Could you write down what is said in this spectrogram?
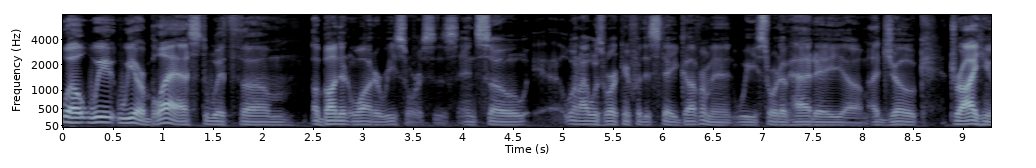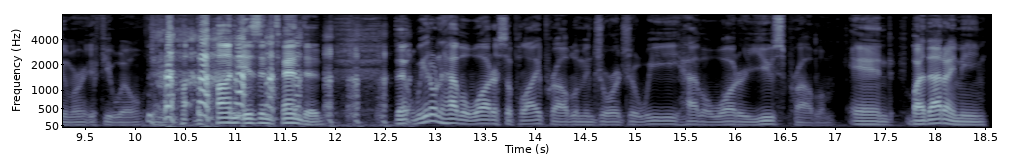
Well, we, we are blessed with um, abundant water resources. And so uh, when I was working for the state government, we sort of had a, um, a joke, dry humor, if you will. the pun is intended that we don't have a water supply problem in Georgia. We have a water use problem. And by that I mean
